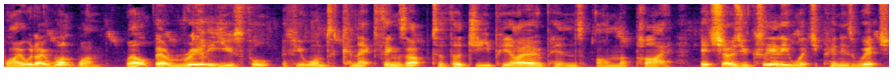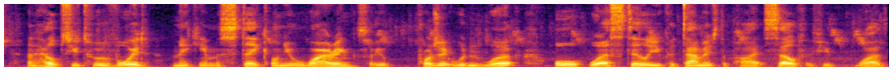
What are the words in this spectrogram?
Why would I want one? Well, they're really useful if you want to connect things up to the GPIO pins on the Pi. It shows you clearly which pin is which and helps you to avoid making a mistake on your wiring so your project wouldn't work or worse still you could damage the Pi itself if you wired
